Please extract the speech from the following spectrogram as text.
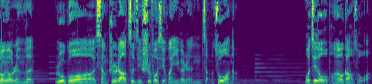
总有人问：如果想知道自己是否喜欢一个人，怎么做呢？我记得我朋友告诉我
